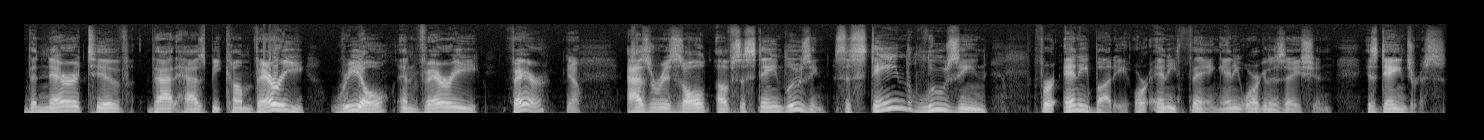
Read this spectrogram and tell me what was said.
the narrative that has become very real and very fair Yeah. as a result of sustained losing. Sustained losing for anybody or anything, any organization, is dangerous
